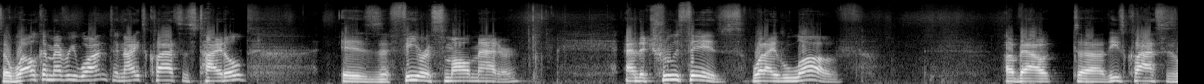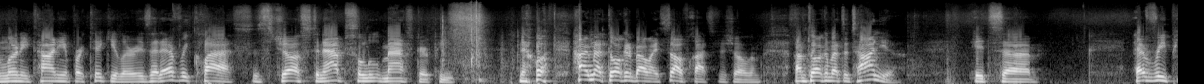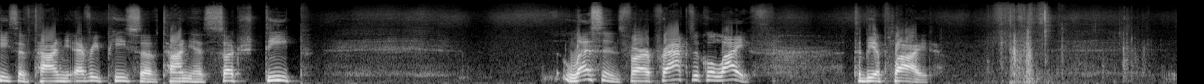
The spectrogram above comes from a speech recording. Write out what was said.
So, welcome everyone. Tonight's class is titled "Is Fear a Small Matter?" And the truth is, what I love about uh, these classes and learning Tanya in particular is that every class is just an absolute masterpiece. Now, I'm not talking about myself, Chas v'sholem. I'm talking about the Tanya. It's uh, every piece of Tanya. Every piece of Tanya has such deep lessons for our practical life to be applied.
